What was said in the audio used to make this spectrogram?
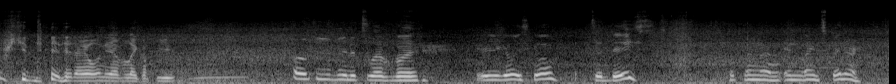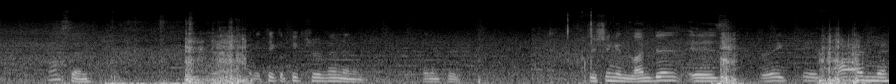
Freaking did it. I only have like a few a few minutes left, but here you guys go. It's a dace. Hooked on an inline spinner. Awesome. I'm gonna take a picture of him and set him free. Fishing in London is freaking on.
